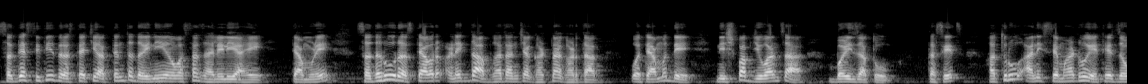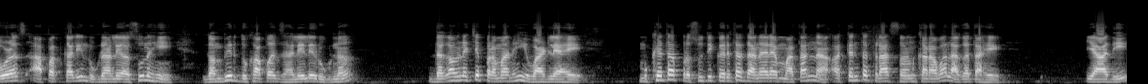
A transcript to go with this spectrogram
सद्यस्थितीत रस्त्याची अत्यंत दयनीय अवस्था झालेली आहे. त्यामुळे सदरू रस्त्यावर अनेकदा अपघातांच्या घटना घडतात व त्यामध्ये निष्पाप जीवांचा बळी जातो. तसेच हत्रू आणि सेमाडो येथे जवळच आपत्कालीन रुग्णालय असूनही गंभीर दुखापत झालेले रुग्ण दगावण्याचे प्रमाणही वाढले आहे. मुख्यतः प्रसूतीकरिता जाणाऱ्या मातांना अत्यंत त्रास सहन करावा लागत आहे. याआधी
